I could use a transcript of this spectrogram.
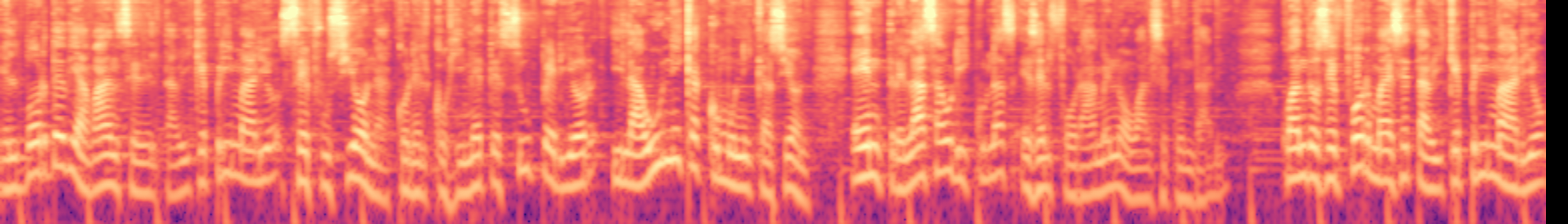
El borde de avance del tabique primario se fusiona con el cojinete superior y la única comunicación entre las aurículas es el foramen oval secundario. Cuando se forma ese tabique primario,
